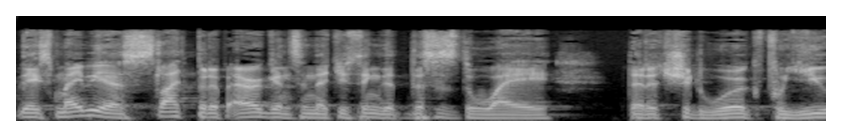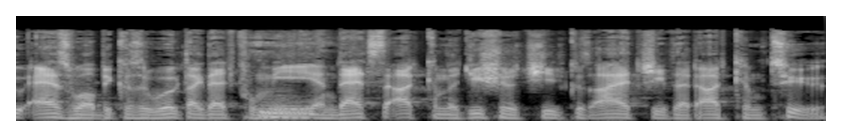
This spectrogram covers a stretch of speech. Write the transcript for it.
there's maybe a slight bit of arrogance in that you think that this is the way that it should work for you as well, because it worked like that for me. Hmm. And that's the outcome that you should achieve because I achieved that outcome too.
